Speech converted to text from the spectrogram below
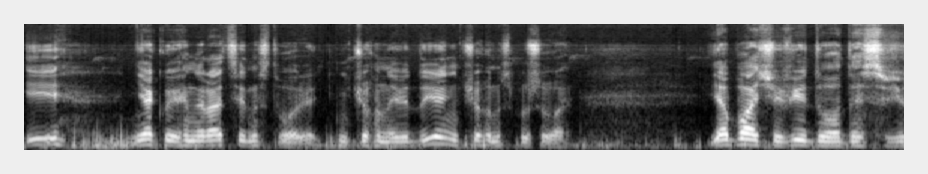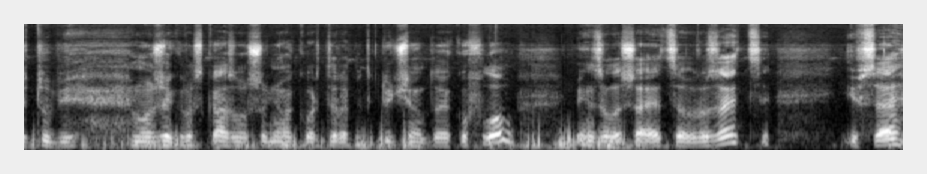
і ніякої генерації не створює. Нічого не віддає, нічого не споживає. Я бачив відео десь в Ютубі. Мужик розказував, що в нього квартира підключена до EcoFlow. Він залишається в розетці і все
